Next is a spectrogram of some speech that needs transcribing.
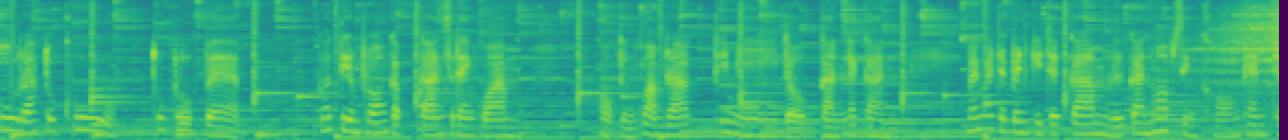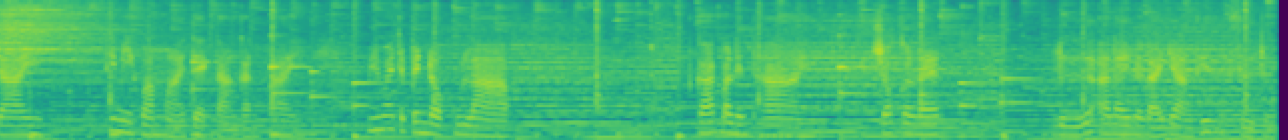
คู่รักทุกคู่ ทุกรูปแบบ ก็เตรียมพร้อมกับการแสดงความ ออกถึงความรักที่มีต่อกันและกัน ไม่ว่าจะเป็นกิจกรรมหรือการมอบสิ่งของแทนใจ ที่มีความหมายแตกต่างกันไป ไม่ว่าจะเป็นดอกกุหลาบ การ์ดวาเลนไทน์ช็อกโกแลต หรืออะไรหลาย ๆ อย่างที่สื่อถึง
